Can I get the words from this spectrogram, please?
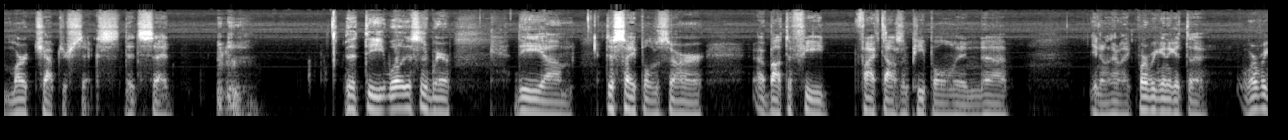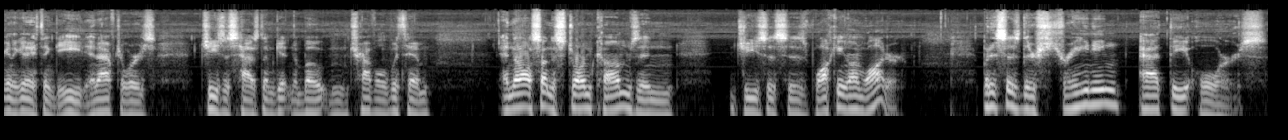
Mark chapter 6 that said that the, well, this is where the um, disciples are about to feed 5,000 people, and uh, you know, they're like, where are we going to get the, where are we going to get anything to eat? And afterwards, Jesus has them get in a boat and travel with him. And then all of a sudden the storm comes and Jesus is walking on water. But it says they're straining at the oars.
